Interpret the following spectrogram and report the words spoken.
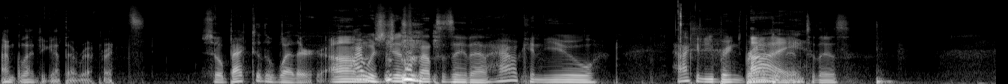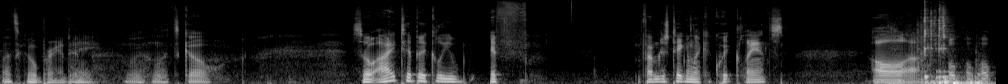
I'm glad you got that reference. So back to the weather. Um I was just about to say that. How can you, how can you bring Brandon I- into this? Let's go, Brandon. Hey, well, let's go. So I typically, if if I'm just taking like a quick glance, I'll. Uh, oh, oh,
